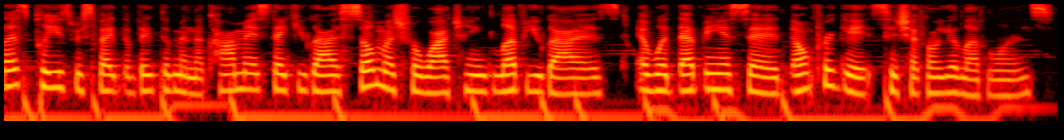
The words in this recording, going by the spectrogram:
Let's please respect the victim in the comments. Thank you guys so much for watching. Love you guys. And with that being said, don't forget to check on your loved ones.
